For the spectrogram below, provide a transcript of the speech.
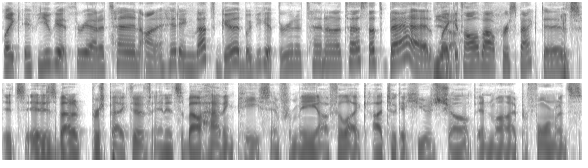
Like if you get three out of ten on a hitting, that's good. But if you get three out of ten on a test, that's bad. Like it's all about perspective. It's it's it is about a perspective and it's about having peace. And for me, I feel like I took a huge jump in my performance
